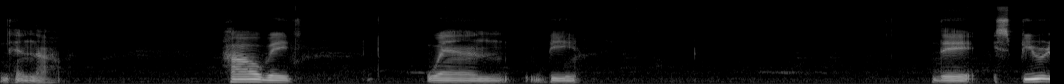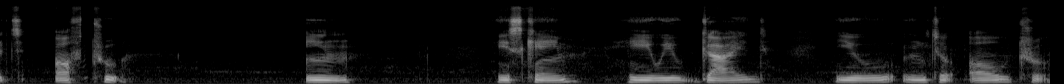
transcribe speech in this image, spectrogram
Then now. Howbeit, when be the Spirit of truth in his came, he will guide you into all truth.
